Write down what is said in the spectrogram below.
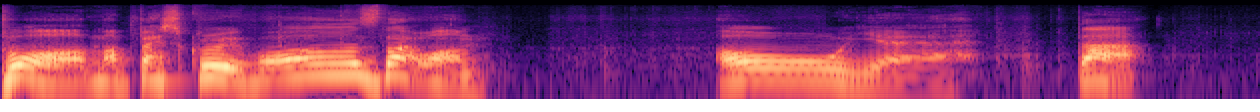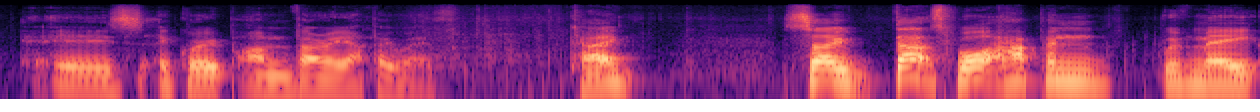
But my best group was that one. Oh yeah, that is a group I'm very happy with. Okay, so that's what happened with me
